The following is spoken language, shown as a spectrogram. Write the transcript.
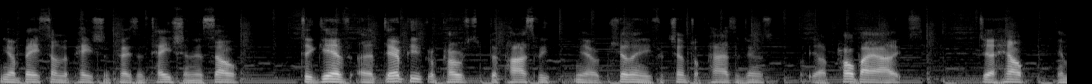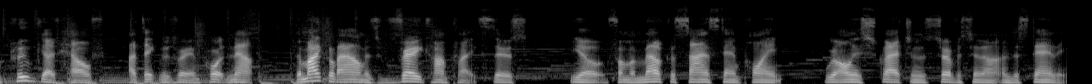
you know, based on the patient presentation. And so to give a therapeutic approach to possibly, you know, kill any potential pathogens, you know, probiotics, to help improve gut health, I think was very important. Now, the microbiome is very complex. There's, you know, from a medical science standpoint, we're only scratching the surface in our understanding.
